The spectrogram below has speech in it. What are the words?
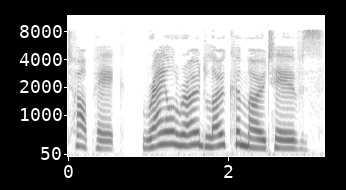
Topic Railroad locomotives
